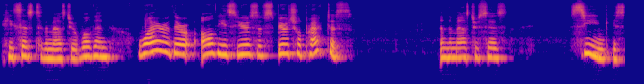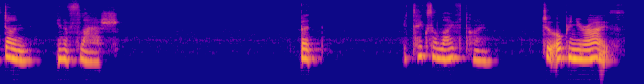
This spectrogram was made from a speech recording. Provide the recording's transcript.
He says to the master, Well, then, why are there all these years of spiritual practice? And the master says, Seeing is done in a flash. But it takes a lifetime to open your eyes.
